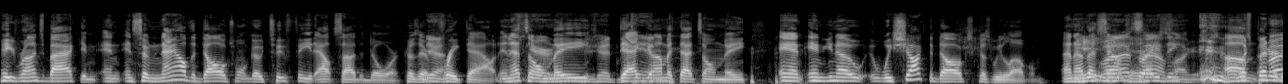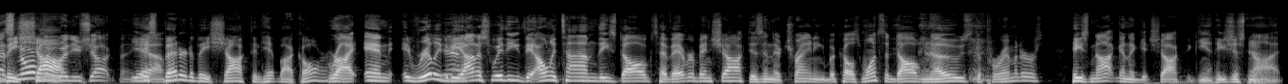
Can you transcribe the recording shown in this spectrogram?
He runs back, and and and so now the dogs won't go two feet outside the door because they're Yeah. freaked out, and You that's on me. you had 10. Dadgummit, that's on me. And and you know we shock the dogs because we love them. I know Yeah. that Well, sounds that sounds crazy. like it. Well, it's Um, better Well, to that's be shocked. when you shock things. Yeah. It's better to be shocked than hit by a car. Right. And it really, to be honest with you, the only time these dogs have ever been shocked is in their training because once a dog knows the perimeters, he's not going to get shocked again. He's just not.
